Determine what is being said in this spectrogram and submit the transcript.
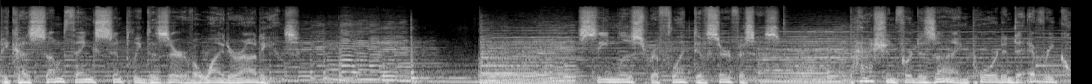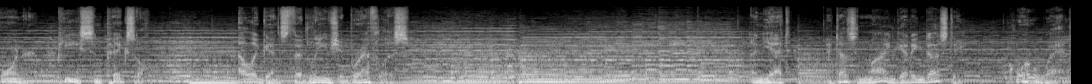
Because some things simply deserve a wider audience. Seamless reflective surfaces. Passion for design poured into every corner, piece, and pixel. Elegance that leaves you breathless. And yet, it doesn't mind getting dusty or wet.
